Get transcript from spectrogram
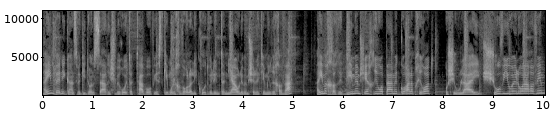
האם בני גנץ וגדעון סער ישברו את הטאבו ויסכימו לחבור לליכוד ולנתניהו לממשלת ימין רחבה? האם החרדים הם שיכריעו הפעם את גורל הבחירות? או שאולי שוב יהיו אלו הערבים?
